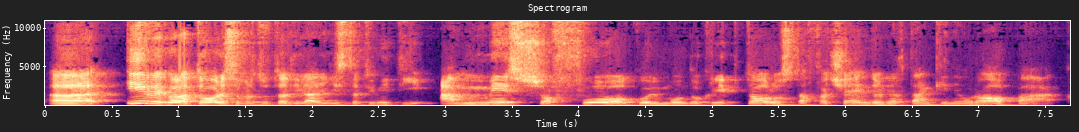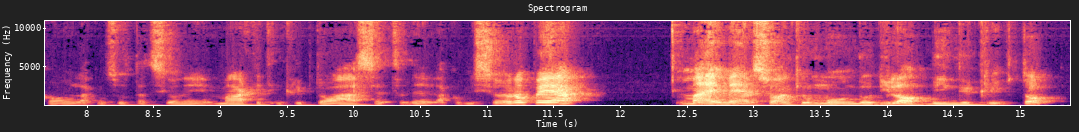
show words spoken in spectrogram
Uh, il regolatore, soprattutto al di là degli Stati Uniti, ha messo a fuoco il mondo cripto, lo sta facendo in realtà anche in Europa con la consultazione Marketing Crypto Asset della Commissione europea, ma è emerso anche un mondo di lobbying cripto.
